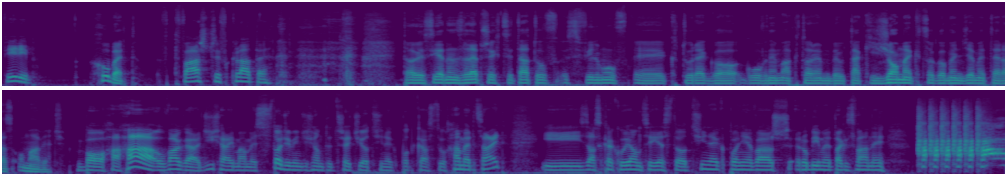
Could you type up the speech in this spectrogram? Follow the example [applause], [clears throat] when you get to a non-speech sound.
Filip, Hubert. w twarz czy w klatę? [laughs] To jest jeden z lepszych cytatów z filmów, y, którego głównym aktorem był taki ziomek, co go będziemy teraz omawiać. Bo haha, uwaga, dzisiaj mamy 193 odcinek podcastu Hammerzeit i zaskakujący jest to odcinek, ponieważ robimy tak zwany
